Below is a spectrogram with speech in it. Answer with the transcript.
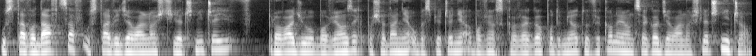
Ustawodawca w ustawie działalności leczniczej wprowadził obowiązek posiadania ubezpieczenia obowiązkowego podmiotu wykonującego działalność leczniczą.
